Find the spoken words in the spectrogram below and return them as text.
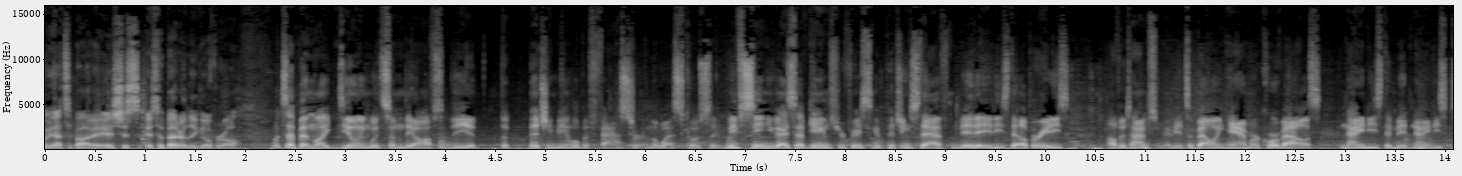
I mean, that's about it. It's just it's a better league overall. What's that been like dealing with some of the offs, the the pitching being a little bit faster in the West Coast League? We've seen you guys have games where you're facing a pitching staff mid 80s to upper 80s. Other times, maybe it's a Bellingham or Corvallis 90s to mid 90s.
